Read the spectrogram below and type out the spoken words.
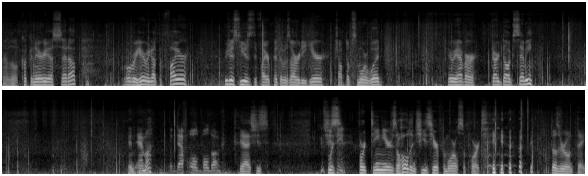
A little cooking area set up. Over here we got the fire. We just used the fire pit that was already here, chopped up some more wood. Here we have our guard dog Semi. And Emma. The deaf old bulldog. Yeah, she's She's She's 14. 14 years old and she's here for moral support. Does her own thing.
